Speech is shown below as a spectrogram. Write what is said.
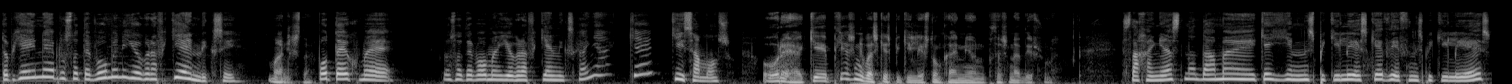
Το πιέ είναι προστατευόμενη γεωγραφική ένδειξη. Μάλιστα. Πότε έχουμε προστατευόμενη γεωγραφική ένδειξη χανιά και κίσαμος. Ωραία. Και ποιες είναι οι βασικές ποικιλίες των Χανίων που θα συναντήσουμε; Στα Χανιά συναντάμε και γηγενείς ποικιλίες και διεθνείς ποικιλίες.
